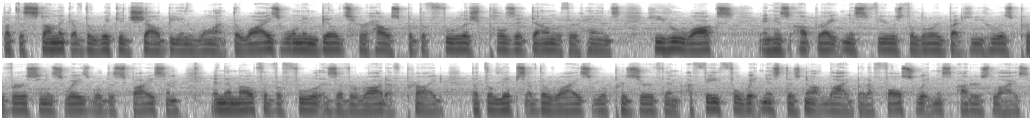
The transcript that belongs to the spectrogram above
but the stomach of the wicked shall be in want. The wise woman builds her house, but the foolish pulls it down with her hands. He who walks in his uprightness fears the Lord, but he who is perverse in his ways will despise him. In the mouth of a fool is a rod of pride, but the lips of the wise will preserve them. A faithful witness does not lie, but a false witness utters lies.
